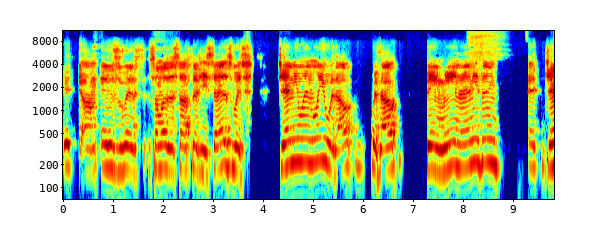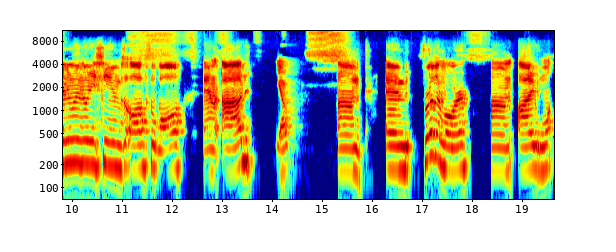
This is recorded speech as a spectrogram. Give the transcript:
it um, is with some of the stuff that he says, which genuinely without without being mean or anything it genuinely seems off the wall and odd. Yep. Um and furthermore um i want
